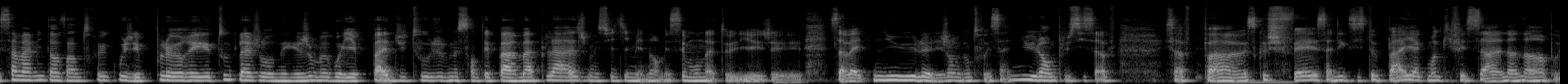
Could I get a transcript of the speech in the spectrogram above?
ça m'a mis dans un truc où j'ai pleuré toute la journée. Je me voyais pas du tout. Je me sentais pas à ma place. Je me suis dit mais non mais c'est mon atelier. Ça va être nul. Les gens vont trouver ça nul. En plus ils savent savent pas ce que je fais. Ça n'existe pas. Il y a que moi qui fais ça. Pour,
